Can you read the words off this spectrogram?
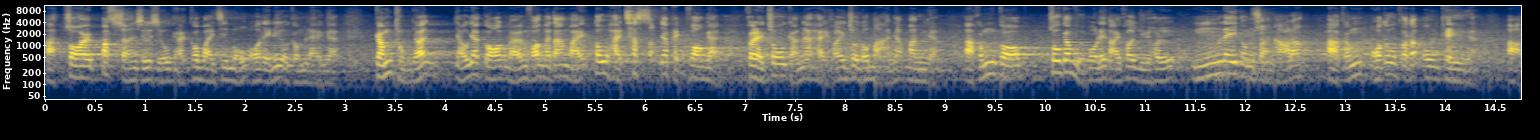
嚇再北上少少嘅個位置冇我哋呢個咁靚嘅。咁同樣有一個兩房嘅單位，都係七十一平方嘅，佢哋租緊咧係可以租到萬一蚊嘅。啊咁、個租金回報你大概預去五厘咁上下啦，嚇、咁我都覺得 O K 嘅，啊、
